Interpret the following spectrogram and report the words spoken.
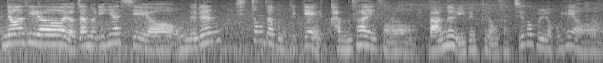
안녕하세요. 여자놀이 희아씨예요. 오늘은 시청자분들께 감사해서 나눔 이벤트 영상 찍어보려고 해요.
